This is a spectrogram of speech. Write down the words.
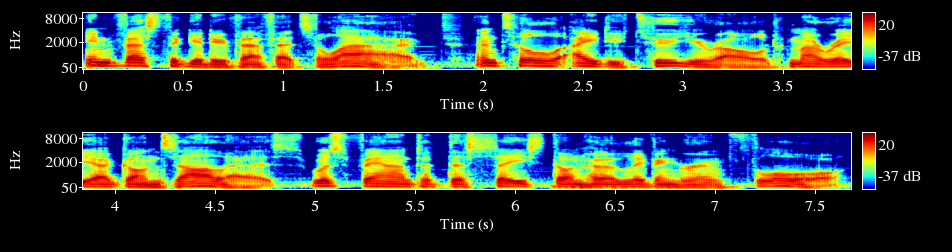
investigative efforts lagged until 82 year old Maria Gonzalez was found deceased on her living room floor,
